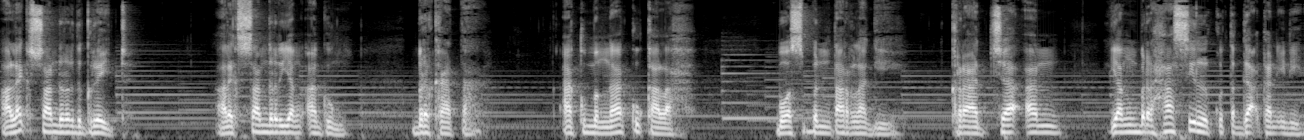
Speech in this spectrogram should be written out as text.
Alexander the Great, Alexander yang agung, berkata, Aku mengaku kalah, bahwa sebentar lagi kerajaan yang berhasil kutegakkan ini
